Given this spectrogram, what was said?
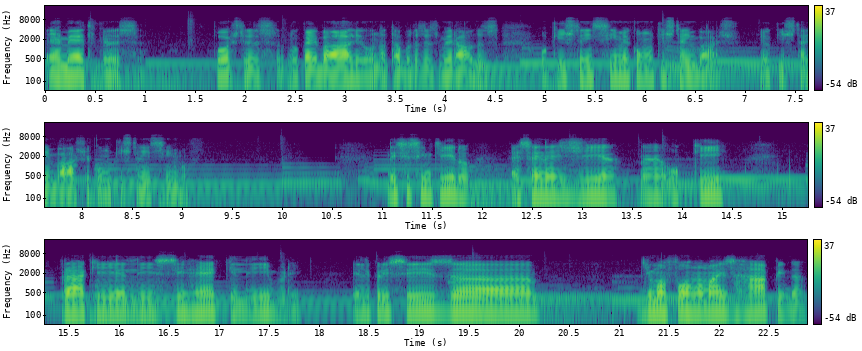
herméticas postas no Caibale ou na Tábua das Esmeraldas, o que está em cima é como o que está embaixo, e o que está embaixo é como o que está em cima. Nesse sentido, essa energia, né, o que, para que ele se reequilibre, ele precisa de uma forma mais rápida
